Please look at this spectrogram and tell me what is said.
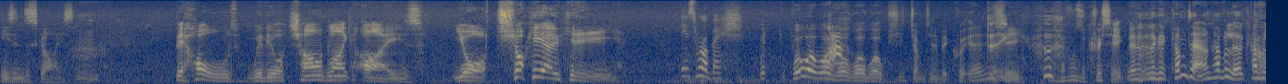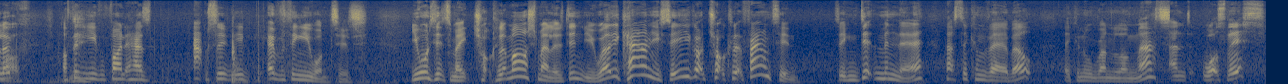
He's in disguise. Behold with your childlike eyes your chokioki. It's rubbish. Wait, Whoa, whoa, whoa, whoa, whoa, whoa. She jumped in a bit quick there, didn't she? Everyone's a critic. Come down, have a look, have a Come look. I think you'll find it has absolutely everything you wanted. You wanted it to make chocolate marshmallows, didn't you? Well, you can, you see. You've got a chocolate fountain. So you can dip them in there. That's the conveyor belt. They can all run along that. And what's this?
